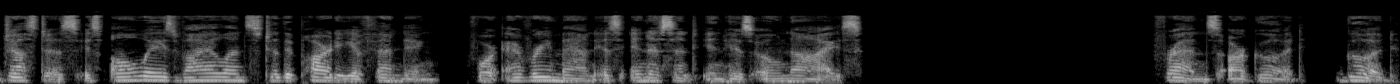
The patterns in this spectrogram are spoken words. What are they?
Justice is always violence to the party offending, for every man is innocent in his own eyes. Friends are good, good,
